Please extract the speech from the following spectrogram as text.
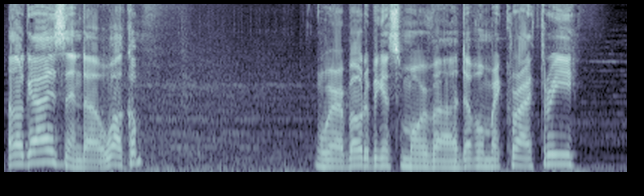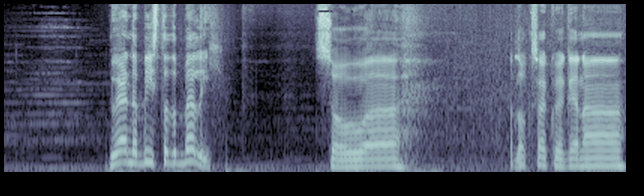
Hello guys and uh, welcome. We're about to begin some more of uh, Devil May Cry 3. We're in the Beast of the Belly. So uh, it looks like we're gonna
